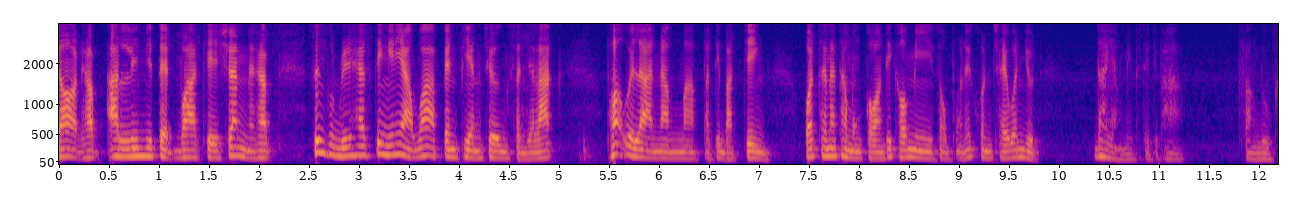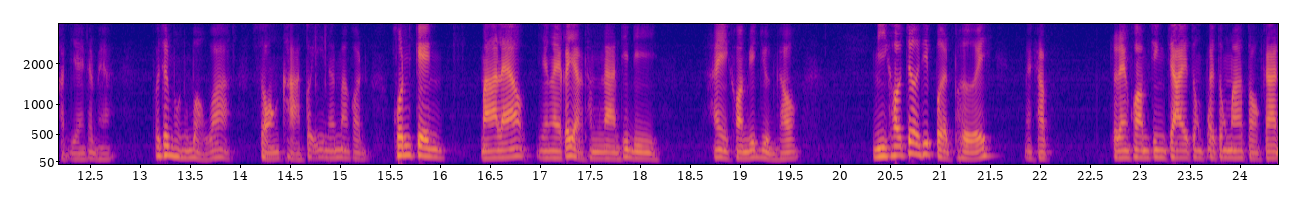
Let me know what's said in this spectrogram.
ยอดครับ unlimited vacation นะครับ ซึ่งคุณ Reed Hastings นี่เนี่ยว่าเป็นเพียงเชิงสัญลักษณ์ เพราะเวลานำมาปฏิบัติจริง วัฒนธรรมองค์กรที่เขามีส่งผลให้คนใช้วันหยุดได้อย่างมีประสิทธิภาพ ฟังดูขัดแย้งกันไหมฮะ เพราะฉะนั้นผมถึงบอกว่า 2 ขาเก้าอี้นั้นมาก่อน คนเก่งมาแล้วยังไงก็อยากทำงานที่ดี ให้ความยืดหยุ่นเขามี culture ที่เปิดเผยนะครับแสดงความจริงใจตรงไปตรงมาต่อกัน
